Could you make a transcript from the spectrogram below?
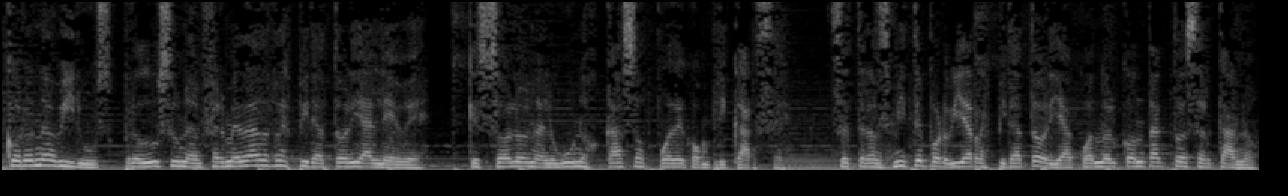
El coronavirus produce una enfermedad respiratoria leve, que solo en algunos casos puede complicarse. Se transmite por vía respiratoria cuando el contacto es cercano.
